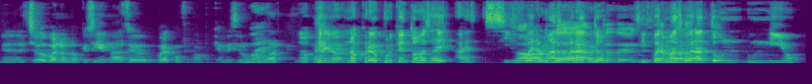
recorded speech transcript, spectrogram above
Mira, De hecho, bueno, lo que sigue, nada, se- voy a confirmar porque ya me hicieron Bueno. dudar. No creo, no creo, porque entonces hay- hay- si No, fuera más ahorita- barato, ahorita deben si fuera más barato un, un NIO,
